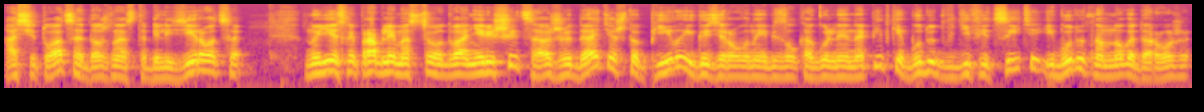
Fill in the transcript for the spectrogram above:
а ситуация должна стабилизироваться. Но если проблема с СО2 не решится, ожидайте, что пиво и газированные безалкогольные напитки будут в дефиците и будут намного дороже.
